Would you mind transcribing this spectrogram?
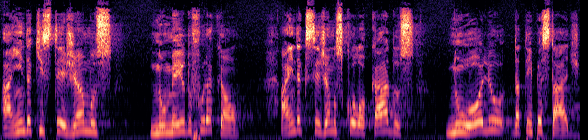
Ainda que estejamos no meio do furacão, ainda que sejamos colocados no olho da tempestade,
